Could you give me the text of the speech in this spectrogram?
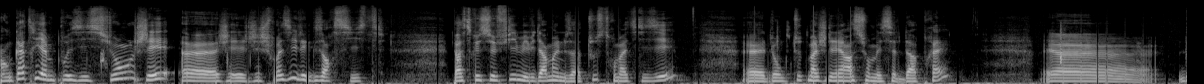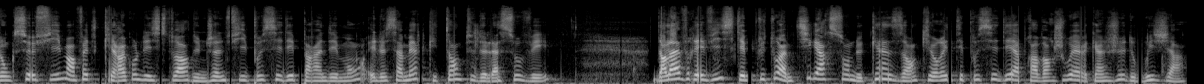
En quatrième position, j'ai euh, choisi L'Exorciste. Parce que ce film, évidemment, il nous a tous traumatisés. Euh, donc toute ma génération, mais celle d'après. Euh, donc ce film, en fait, qui raconte l'histoire d'une jeune fille possédée par un démon et de sa mère qui tente de la sauver. Dans la vraie vie, c'était plutôt un petit garçon de 15 ans qui aurait été possédé après avoir joué avec un jeu de Ouija.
